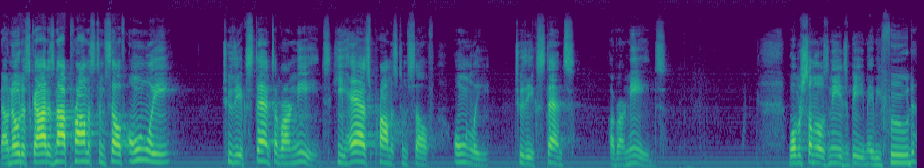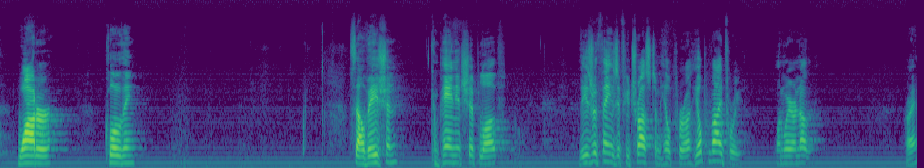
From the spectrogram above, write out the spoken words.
Now notice God has not promised himself only to the extent of our needs. He has promised himself only to the extent of our needs. What would some of those needs be? Maybe food, water, clothing. salvation, companionship, love. These are things, if you trust Him, He'll, pro- he'll provide for you one way or another. Right?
